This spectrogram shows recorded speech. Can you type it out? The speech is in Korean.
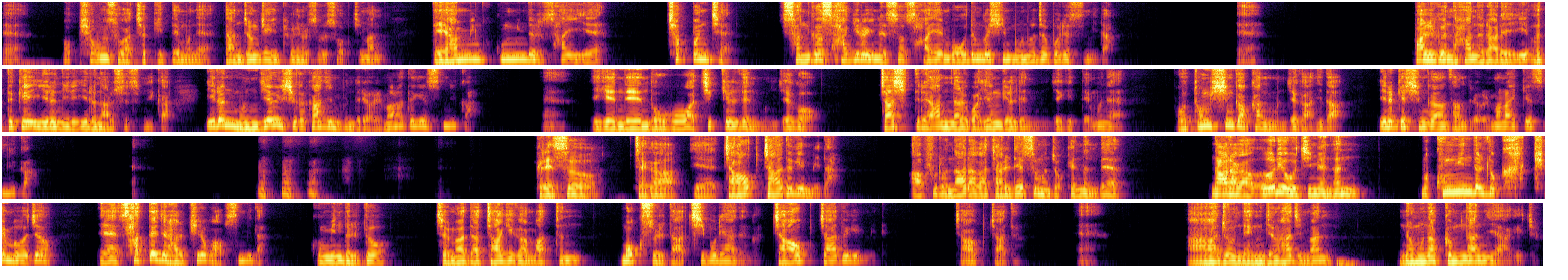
예. 뭐 표본수가 적기 때문에 단정적인 표현을 쓸 수 없지만 대한민국 국민들 사이에 첫 번째 선거 사기로 인해서 사회 모든 것이 무너져 버렸습니다. 예. 밝은 하늘 아래 어떻게 이런 일이 일어날 수 있습니까 이런 문제의식을 가진 분들이 얼마나 되겠습니까 예. 이게 내 노후와 직결된 문제고 자식들의 앞날과 연결된 문제이기 때문에 보통 심각한 문제가 아니다 이렇게 심각한 사람들이 얼마나 있겠습니까 예. 그래서 제가 예, 자업자득입니다. 앞으로 나라가 잘 됐으면 좋겠는데 나라가 어려워지면은 뭐 국민들도 그렇게 뭐죠. 예, 삿대질 할 필요가 없습니다. 국민들도 저마다 자기가 맡은 몫을 다 지불해야 되는 거 자업자득입니다. 자업자득. 예. 아주 냉정하지만 너무나 겁난 이야기죠.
